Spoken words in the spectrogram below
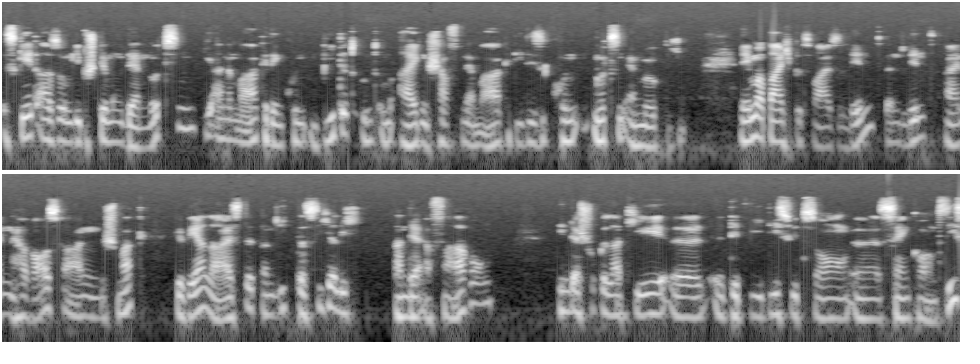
Es geht also um die Bestimmung der Nutzen, die eine Marke den Kunden bietet und um Eigenschaften der Marke, die diese Kunden Nutzen ermöglichen. Nehmen wir beispielsweise Lind. Wenn Lind einen herausragenden Geschmack gewährleistet, dann liegt das sicherlich an der Erfahrung in der Chocolatier äh, depuis 1856. Äh,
